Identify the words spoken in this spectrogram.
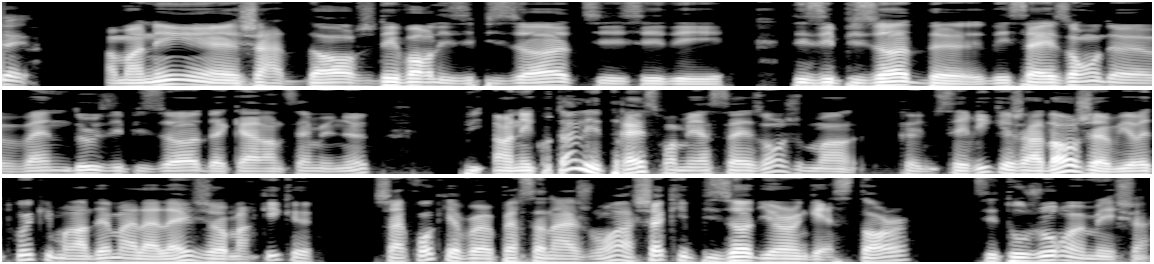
À un moment donné, euh, j'adore, je dévore les épisodes, c'est des des épisodes, des saisons de 22 épisodes de 45 minutes. Puis en écoutant les 13 premières saisons, je une série que j'adore, j'avais de quoi qui me rendait mal à l'aise. J'ai remarqué que chaque fois qu'il y avait un personnage noir, à chaque épisode, il y a un guest star, c'est toujours un méchant.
